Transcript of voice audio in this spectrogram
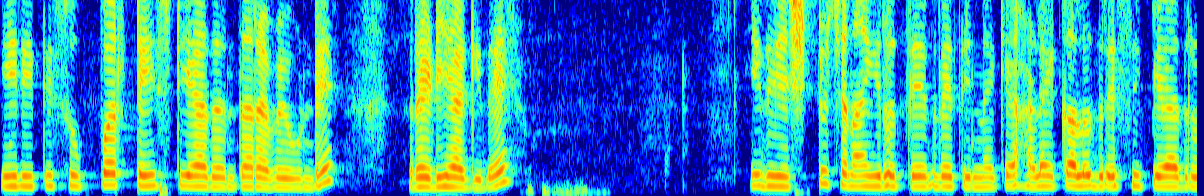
ಈ ರೀತಿ ಸೂಪರ್ ಟೇಸ್ಟಿಯಾದಂಥ ರವೆ ಉಂಡೆ ರೆಡಿಯಾಗಿದೆ ಇದು ಎಷ್ಟು ಚೆನ್ನಾಗಿರುತ್ತೆ ಅಂದರೆ ತಿನ್ನೋಕ್ಕೆ ಹಳೆ ಕಾಲದ ರೆಸಿಪಿ ಆದ್ರೂ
